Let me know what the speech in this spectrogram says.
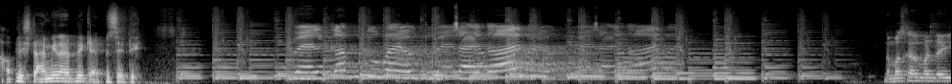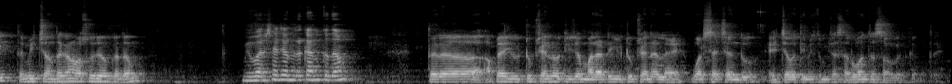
आपली स्टॅमिना आपली कॅपॅसिटी. नमस्कार मंडळी तर मी चंद्रकांत वासुदेव कदम. मी वर्षा चंद्रकांत कदम. तर आपल्या यूट्यूब चॅनलवरती जे मराठी यूट्यूब चॅनल आहे वर्षा चंदू याच्यावरती मी तुमच्या सर्वांचं स्वागत करतो आहे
